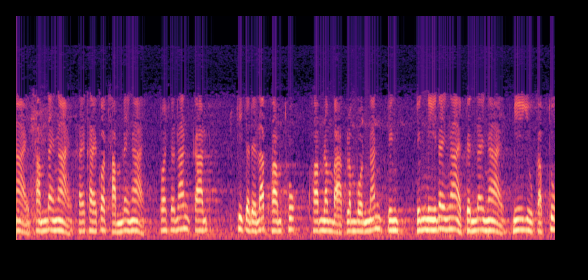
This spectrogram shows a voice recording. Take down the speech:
ง่ายทำได้ง่าย ใครๆก็ทำได้ง่าย เพราะฉะนั้นการที่จะได้รับความทุกข์ความลำบากลำบนนั้นจึง จึงมีได้ง่ายเป็นได้ง่าย มีอยู่กับทุก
